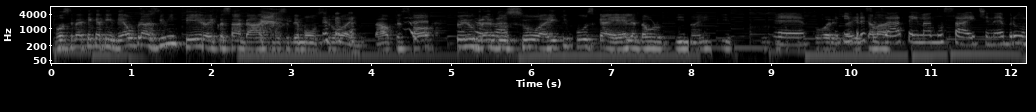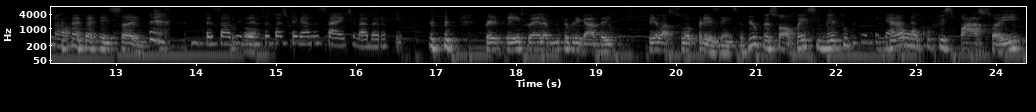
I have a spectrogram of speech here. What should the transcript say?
você vai ter que atender o Brasil inteiro aí com essa garra que você demonstrou aí, tá? O pessoal do Rio Grande do Sul aí que busca a Hélia da Urufino aí, que é, quem aí, precisar ela... tem lá no site, né, Bruno? é isso aí. O pessoal do Rio Grande do Sul pode pegar no site lá da Urufino. Perfeito, Hélia, muito obrigado aí pela sua presença, viu, pessoal? Conhecimento não ocupa espaço aí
